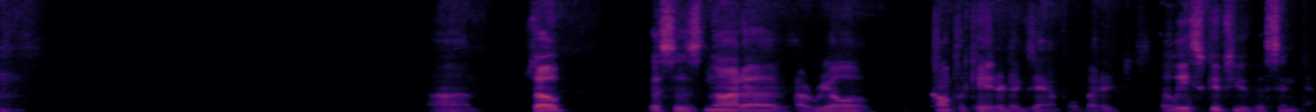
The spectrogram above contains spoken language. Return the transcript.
um, so this is not a, a real complicated example, but it at least gives you the syntax.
